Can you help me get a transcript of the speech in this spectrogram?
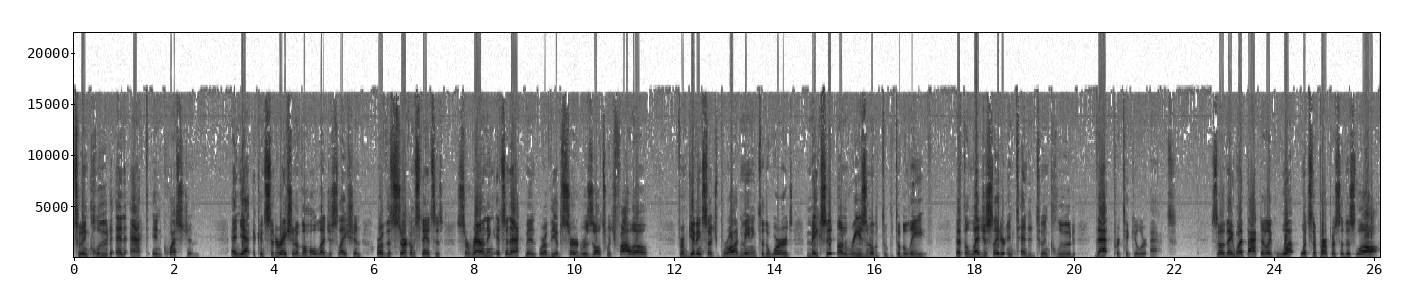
to include an act in question, and yet a consideration of the whole legislation or of the circumstances surrounding its enactment or of the absurd results which follow from giving such broad meaning to the words makes it unreasonable to, to believe that the legislator intended to include that particular act. So they went back. They're like, what, what's the purpose of this law?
